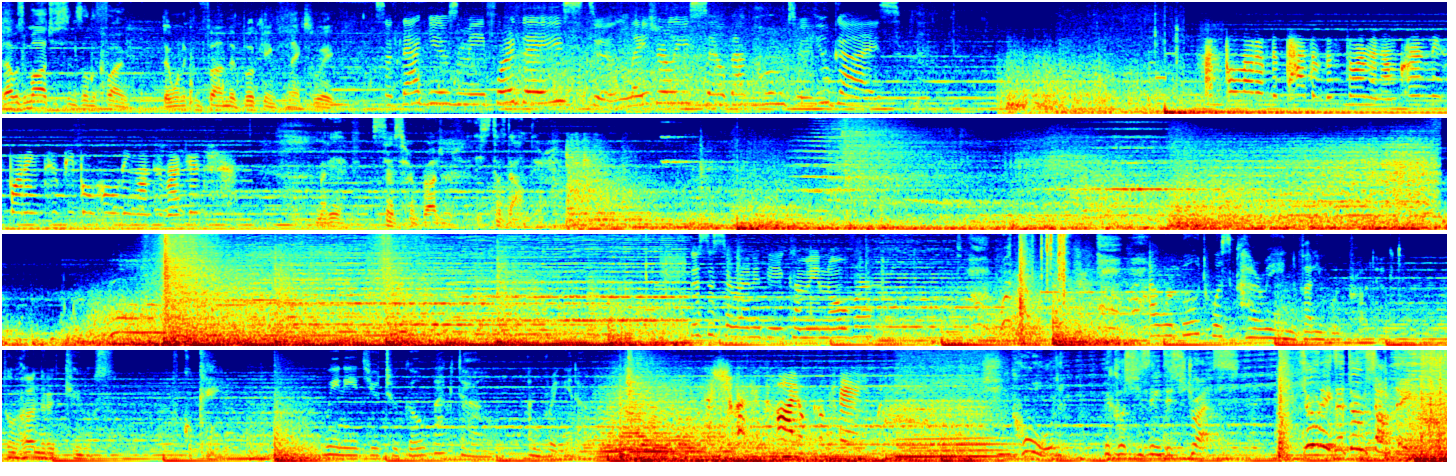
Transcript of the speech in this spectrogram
That was Marchison's on the phone. They want to confirm their booking for next week. So that gives me four days to leisurely sail back home to you guys. I've pulled out of the path of the storm and I'm currently spotting two people holding onto wreckage. Maria says her brother is still down there. Our boat was carrying valuable product. 200 kilos of cocaine. We need you to go back down and bring it up. She called because she's in distress. You need to do something!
